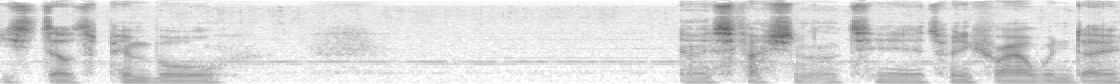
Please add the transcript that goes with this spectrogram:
East Delta Pinball, MS Fashion on the tier, 24 hour window.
